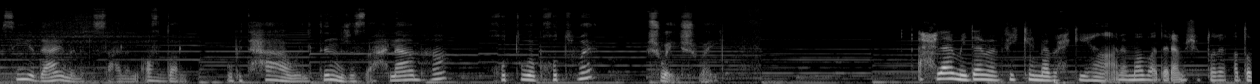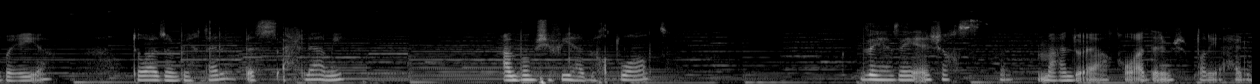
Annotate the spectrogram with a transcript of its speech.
بس هي دايما بتسعى للأفضل وبتحاول تنجز أحلامها خطوة بخطوة شوي شوي. أحلامي دايما في كلمة بحكيها أنا ما بقدر أمشي بطريقة طبيعية. توازن بيختل بس أحلامي عم بمشي فيها بخطوات. زيها زي أي شخص ما عنده إعاقة وقادر يمشي بطريقة حلوة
